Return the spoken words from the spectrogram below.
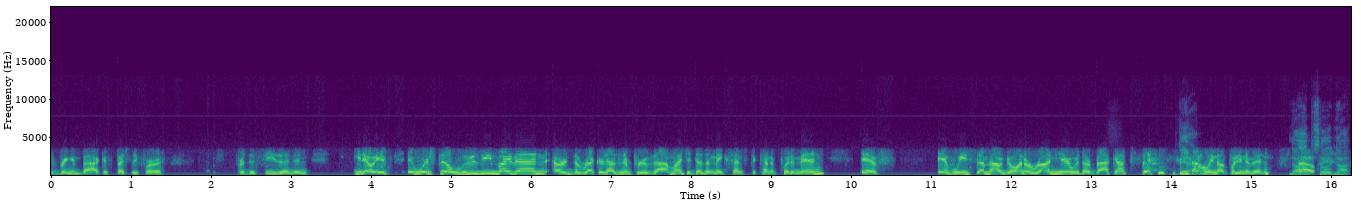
to bring him back, especially for for the season. And you know, if if we're still losing by then, or the record hasn't improved that much, it doesn't make sense to kind of put him in. If if we somehow go on a run here with our backups, then Yeah. definitely not putting him in. No, So, absolutely not.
